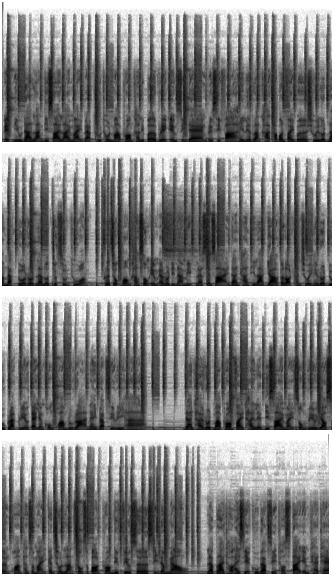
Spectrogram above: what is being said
21 นิ้วด้านหลังดีไซน์ลายใหม่แบบทูโทนมาพร้อมคาลิเปอร์เบรกเอ็มสีแดง หรือสีฟ้าให้เลือกหลังคาคาร์บอนไฟเบอร์ช่วยลดน้ำหนักตัวรถและลดจุดศูนย์ถ่วงกระจกมองข้างทรง M Aerodynamic และเส้นสายด้านข้างที่ลากยาวตลอดคันช่วยให้รถดูปราดเปรียวแต่ยังคงความหรูหราในแบบซีรีส์ 5 ด้านท้ายรถมาพร้อมไฟท้ายเลดดีไซน์ใหม่ทรงเรียวยาวเสริมความทันสมัยกันชนหลังทรงสปอร์ตพร้อมดิฟฟิวเซอร์สีดำเงา และปลายท่อไอเสียคู่แบบสีท่อสไตล์ M แท้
